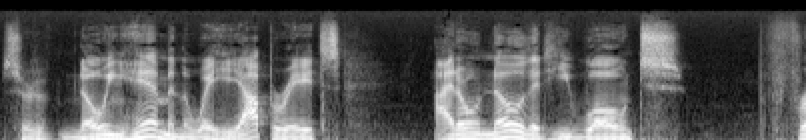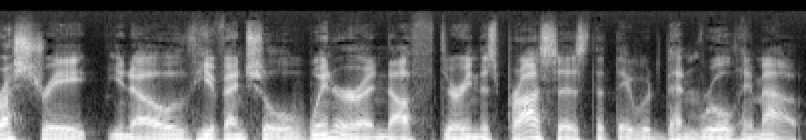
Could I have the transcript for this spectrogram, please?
Sort of knowing him and the way he operates, I don't know that he won't frustrate, you know, the eventual winner enough during this process that they would then rule him out.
